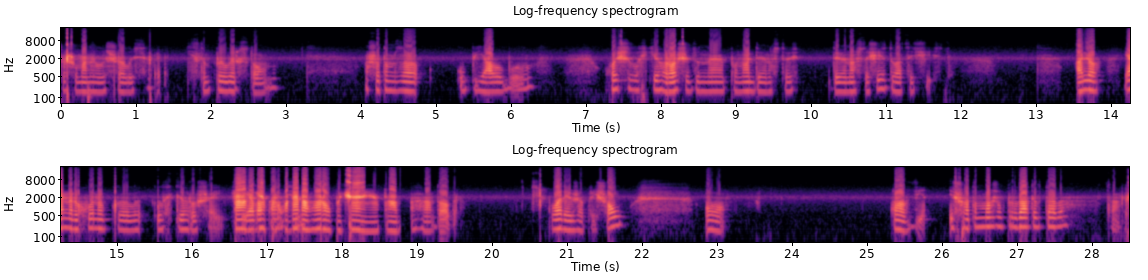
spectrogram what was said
те, що в мене лишилося. Якісь там пили А що там за об'ява було? Хоче легкі гроші до не по 0,9626. Алло, я на рахунок е, легких грошей. Чи Так, я я проходи нагору в печері, там. Ага, добре. Я вже прийшов. О. О, він. І що там можна продати в тебе? Так.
